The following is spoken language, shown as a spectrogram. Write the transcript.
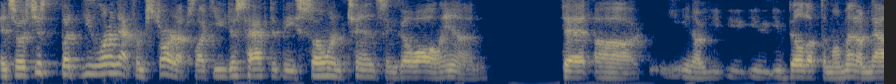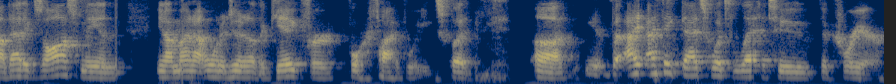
And so it's just, but you learn that from startups. Like you just have to be so intense and go all in that uh, you know you, you you build up the momentum. Now that exhausts me, and you know I might not want to do another gig for four or five weeks, but uh, but I, I think that's what's led to the career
